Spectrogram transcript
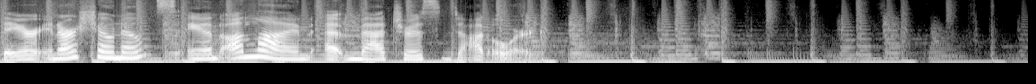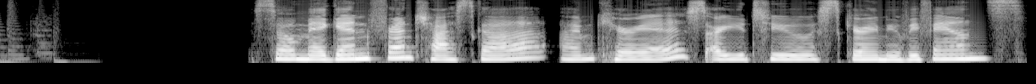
They are in our show notes and online at mattress.org. So, Megan, Francesca, I'm curious, are you two scary movie fans?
